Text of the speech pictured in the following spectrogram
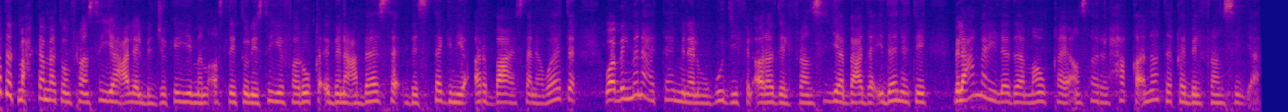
قضت محكمة فرنسية على البلجيكي من أصل تونسي فاروق ابن عباس بالسجن أربع سنوات وبالمنع التام من الوجود في الأراضي الفرنسية بعد إدانته بالعمل لدى موقع أنصار الحق الناطق بالفرنسية.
